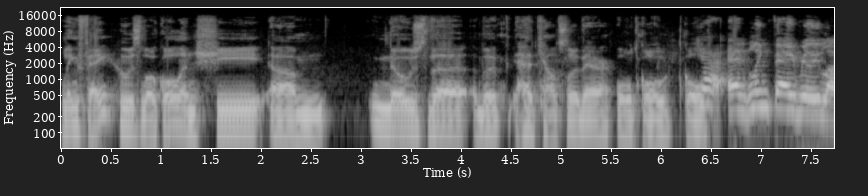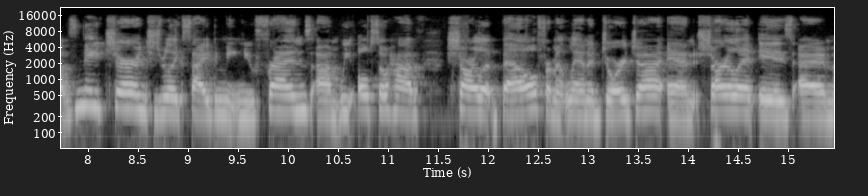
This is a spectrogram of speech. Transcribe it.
Ling Fei, who is local, and she um, knows the the head counselor there, Old Gold. Gold. Yeah, and Fei really loves nature, and she's really excited to meet new friends. Um, we also have Charlotte Bell from Atlanta, Georgia, and Charlotte is um,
